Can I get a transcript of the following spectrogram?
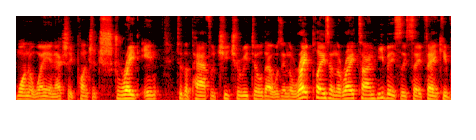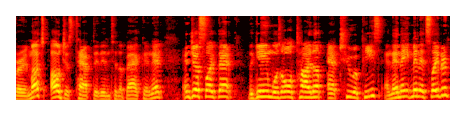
one away and actually punch it straight into the path of Chicharito that was in the right place and the right time. He basically said, thank you very much. I'll just tap it into the back of net. And just like that, the game was all tied up at two apiece. And then eight minutes later,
